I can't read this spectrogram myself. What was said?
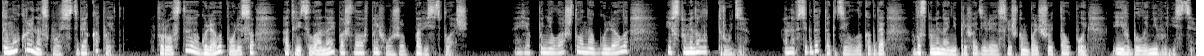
Ты мокрая насквозь, тебя капает». «Просто гуляла по лесу», — ответила она и пошла в прихожую повесить плащ. Я поняла, что она гуляла и вспоминала Труди. Она всегда так делала, когда воспоминания приходили слишком большой толпой, и их было не вынести.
